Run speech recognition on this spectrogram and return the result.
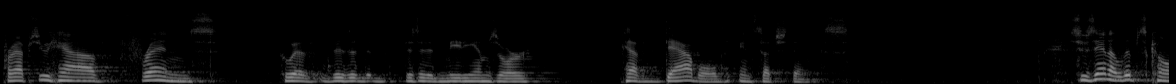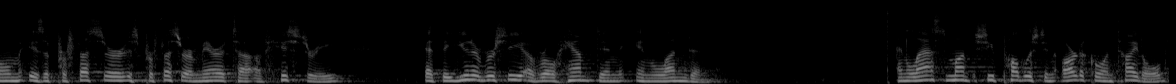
Perhaps you have friends who have visited, visited mediums or have dabbled in such things. Suzannah Lipscomb is a professor, is professor emerita of history at the University of Roehampton in London. And last month, she published an article entitled,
